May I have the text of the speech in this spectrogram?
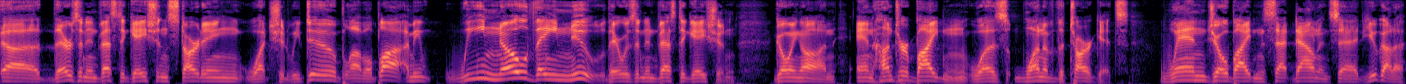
uh, there's an investigation starting. What should we do? Blah blah blah. I mean, we know they knew there was an investigation going on, and Hunter Biden was one of the targets when Joe Biden sat down and said, "You gotta."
